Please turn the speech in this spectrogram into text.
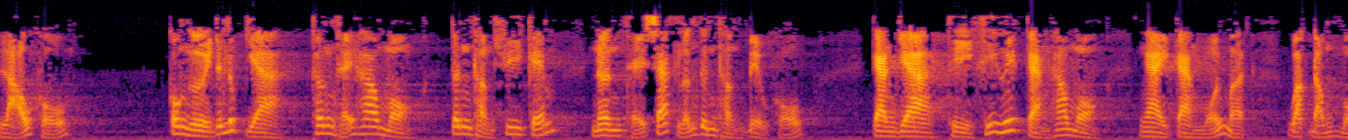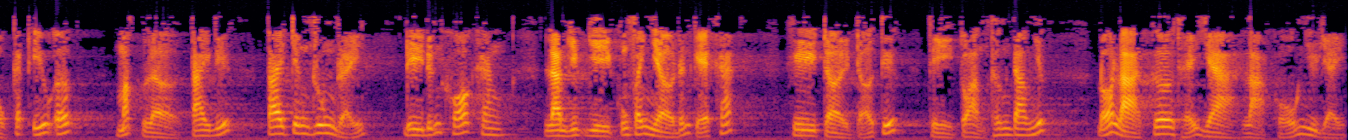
lão khổ. Con người đến lúc già, thân thể hao mòn, tinh thần suy kém, nên thể xác lẫn tinh thần đều khổ. Càng già thì khí huyết càng hao mòn, ngày càng mỏi mệt, hoạt động một cách yếu ớt, mắt lờ, tai điếc, tay chân run rẩy, đi đứng khó khăn, làm việc gì cũng phải nhờ đến kẻ khác. Khi trời trở tiết thì toàn thân đau nhức, đó là cơ thể già là khổ như vậy.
